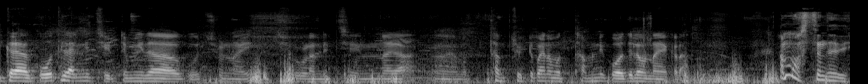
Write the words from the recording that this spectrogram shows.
ఇక్కడ కోతులు అన్ని చెట్టు మీద కూర్చున్నాయి. చూడండి చిన్నగా మొత్తం చుట్టు పైన మొత్తం అన్ని కోతులు ఉన్నాయి అక్కడ. అమ్మ వస్తుంది అది.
